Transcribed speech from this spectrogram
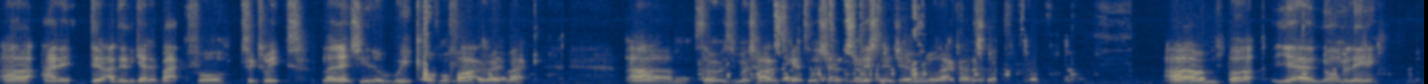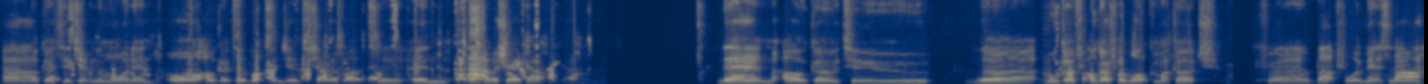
uh, and it did, I didn't get it back for six weeks. Like literally the week of my fight, I got it back. Um, so it was much harder to get to the strength and conditioning gym and all that kind of stuff. Um, but yeah, normally uh, I'll go to the gym in the morning, or I'll go to the boxing gym to shadow box and, and have a shakeout. Then I'll go to the. We'll go. For, I'll go for a walk with my coach for about forty minutes an hour,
